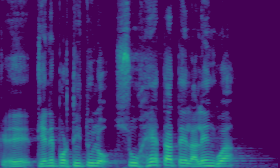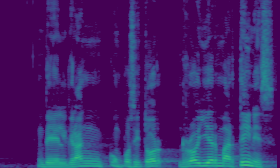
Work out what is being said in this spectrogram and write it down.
que tiene por título Sujétate la lengua del gran compositor Roger Martínez.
